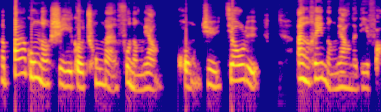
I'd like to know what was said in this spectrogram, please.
那八宫呢，是一个充满负能量、恐惧、焦虑、暗黑能量的地方，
